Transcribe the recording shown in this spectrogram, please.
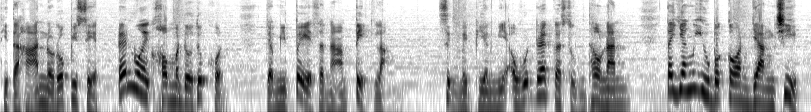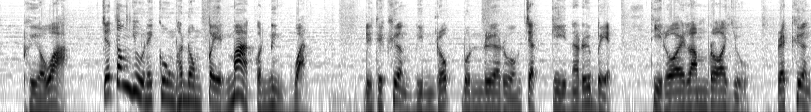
ที่ทหารหน่วยรบพิเศษ และหน่วยคอมมานโดทุกคน จะมีเป้สนามติดหลัง ซึ่งไม่เพียงมีอาวุธและกระสุนเท่านั้น แต่ยังมีอุปกรณ์ยังชีพ เผื่อว่าจะต้องอยู่ในกรุงพนมเปญมากกว่าหนึ่งวัน โดยที่เครื่องบินรบบนเรือหลวงจากกีนารุเบตที่ลอยลำรออยู่ และเครื่อง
